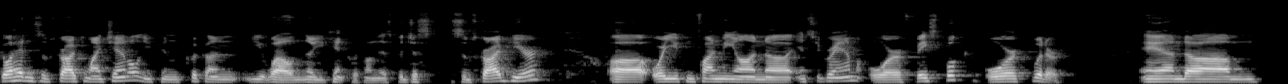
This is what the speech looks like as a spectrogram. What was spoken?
go ahead and subscribe to my channel. You can click on, you. well, no, you can't click on this, but just subscribe here uh, or you can find me on uh, Instagram or Facebook or Twitter. And, um,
